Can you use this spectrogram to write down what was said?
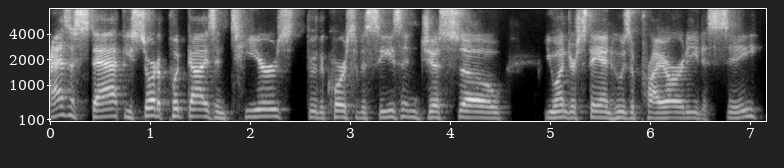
as a staff, you sort of put guys in tiers through the course of a season just so you understand who's a priority to see.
